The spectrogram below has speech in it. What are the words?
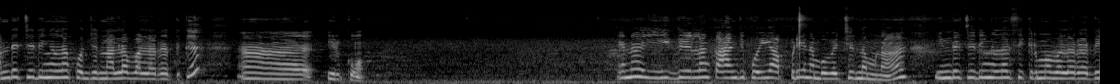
அந்த செடிங்கள்லாம் கொஞ்சம் நல்லா வளர்கிறதுக்கு இருக்கும். ஏன்னா இதெல்லாம் காஞ்சி போய் அப்படியே நம்ம வச்சுருந்தோம்னா இந்த செடிங்கள்லாம் சீக்கிரமாக வளராது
